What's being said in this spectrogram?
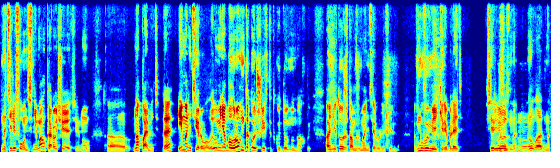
на телефон снимал, короче, эти, ну, а, на память, да, и монтировал, и у меня был ровно такой шрифт, я такой, да ну нахуй, они тоже там же монтировали фильм, в Movie Maker, блядь. Серьезно? Ну ладно.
